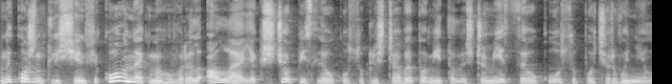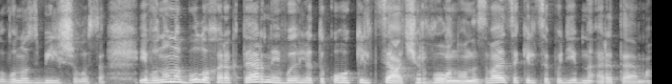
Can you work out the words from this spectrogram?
Не кожен кліщ є інфікований, як ми говорили, але якщо після укусу кліща ви помітили, що місце укусу почервоніло, воно збільшилося, і воно набуло характерний вигляд такого кільця червоного, називається кільцеподібна еретема.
